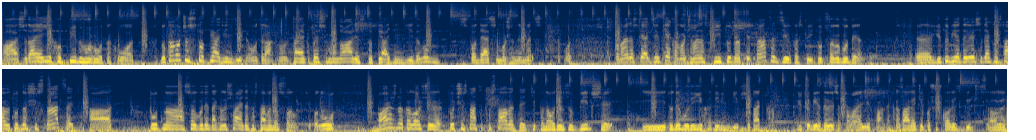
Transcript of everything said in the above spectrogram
А сюди я їхав під гору, так от. Ну коротше 105 він їде, от так. Ну, так як пише в мануалі, 105 він їде. Ну 110 може не митися. Так от. У мене стоять зірки, коротше, у мене стоїть тут на 15 зірка стоїть, тут 41. Е, в Ютубі я дивився, дехто ставив тут на 16, а тут на 41 так лишає, дехто ставив на 40. Типу, ну, бажано, коротше, тут 16 поставити, типу, на один зуб більше, і туди буде їхати він ліпше. Так, в Ютубі я дивився, що має ліфани. Казали, типу, що скорість збільшиться, але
